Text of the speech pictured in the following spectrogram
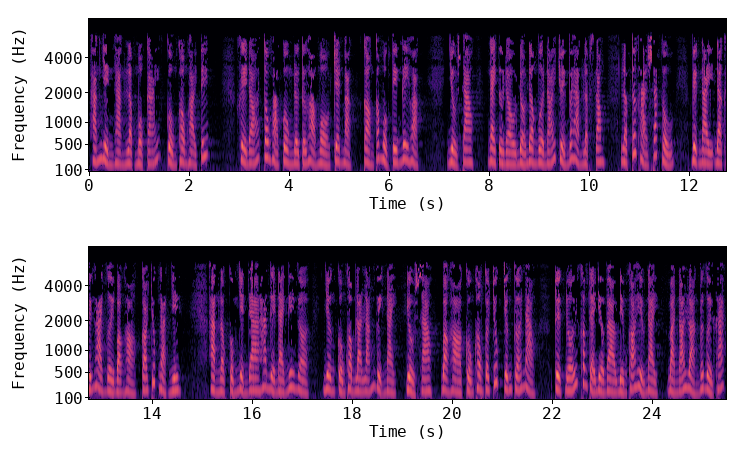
Hắn nhìn Hàng Lập một cái cũng không hỏi tiếp. Khi đó Tôn Hỏa cùng được tử họ mộ trên mặt còn có một tiếng nghi hoặc. Dù sao, ngay từ đầu Đỗ Đồng vừa nói chuyện với Hàng Lập xong, lập tức hạ sát thủ, việc này đã khiến hai người bọn họ có chút ngạc nhiên. Hàng Lập cũng nhìn ra hai người này nghi ngờ, nhưng cũng không lo lắng việc này. Dù sao, bọn họ cũng không có chút chứng cớ nào, tuyệt đối không thể dựa vào điểm khó hiểu này mà nói loạn với người khác.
